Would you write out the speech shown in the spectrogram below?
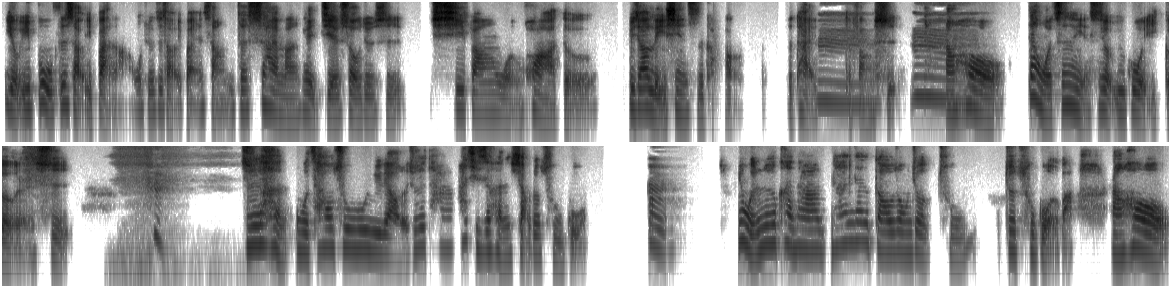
有一部至少一半啊，我觉得至少一半以上的是还蛮可以接受，就是西方文化的比较理性思考的态度的方式。嗯，然后，但我真的也是有遇过一个人是，就是很我超出乎预料的，就是他他其实很小就出国，嗯，因为我那时候看他，他应该是高中就出就出国了吧，然后。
